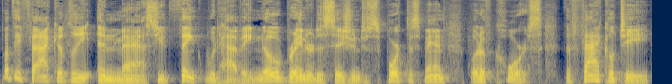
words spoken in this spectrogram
But the faculty en masse, you'd think, would have a no brainer decision to support this man. But of course, the faculty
